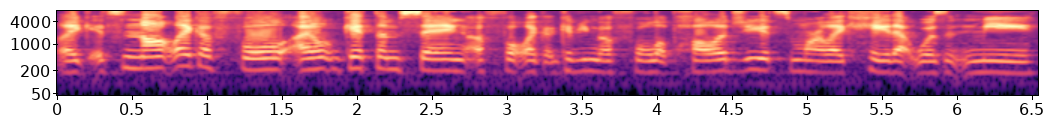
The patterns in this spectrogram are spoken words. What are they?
Like it's not like a full I don't get them saying a full like giving a full apology. It's more like, "Hey, that wasn't me.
